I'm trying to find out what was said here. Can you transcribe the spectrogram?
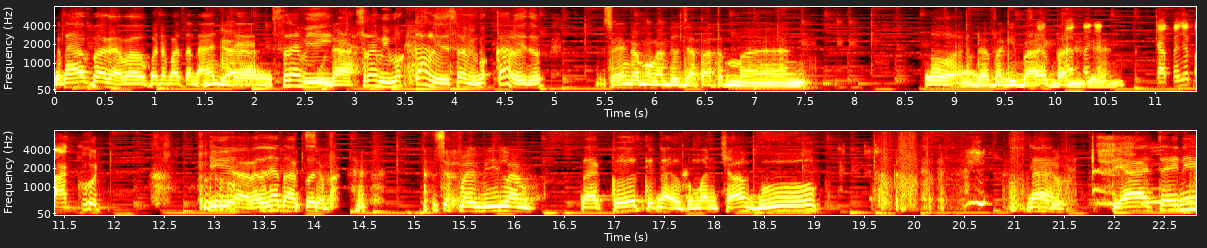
Kenapa nggak mau penempatan Enggak. Aceh? Serambi, Udah. Serambi Mekah loh, Serambi Mekah loh itu. Saya nggak mau ngambil jatah teman. Oh, Udah bagi-bagi kan. Katanya takut. iya, katanya takut, Siapa siapa yang bilang? takut kena hukuman cambuk. Nah, Aduh. di Aceh ini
